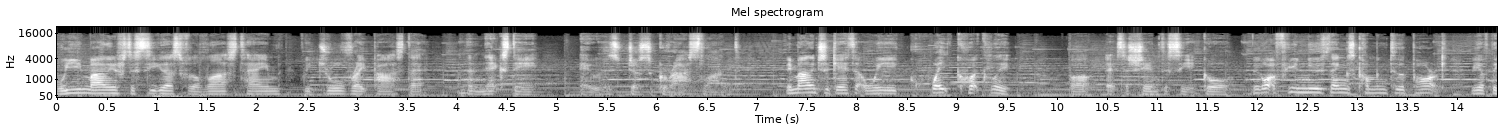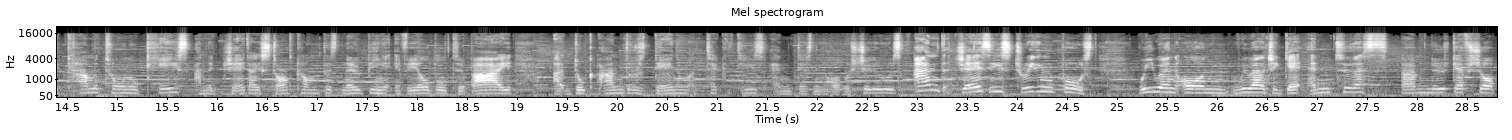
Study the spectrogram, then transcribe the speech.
We managed to see this for the last time, we drove right past it, and the next day it was just grassland. They managed to get it away quite quickly, but it's a shame to see it go. We got a few new things coming to the park. We have the Kamatono case and the Jedi Star Compass now being available to buy at Dok-Ondar's Den of Antiquities in Disney Hollywood Studios and Jessie's Trading Post. We went on, we managed to get into this um, new gift shop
